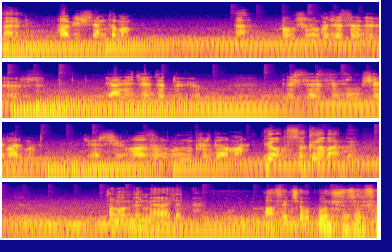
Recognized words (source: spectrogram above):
Efendim? Abi işlem tamam. Ha? Komşunun kocasını dövüyoruz. Yani Cevdet dövüyor. Ekstra istediğin bir şey var mı? Gerçi ağzını burnunu kırdı ama. Yok sakın abartmayın. Tamamdır merak etme. Aferin çabuk bulmuşsunuz herifi.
